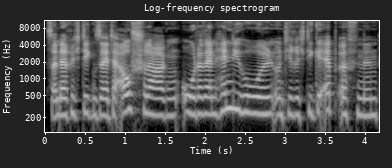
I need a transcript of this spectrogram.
es an der richtigen Seite aufschlagen oder dein Handy holen und die richtige App öffnen.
